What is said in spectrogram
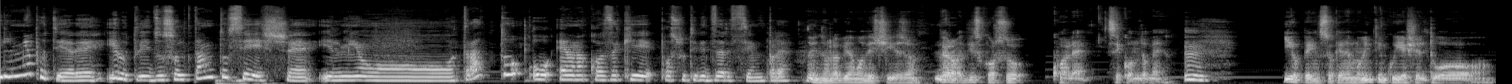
Il mio potere io lo utilizzo soltanto se esce il mio tratto o è una cosa che posso utilizzare sempre? Noi non l'abbiamo deciso, no. però il discorso qual è, secondo me? Mm. Io penso che nel momento in cui esce il tuo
